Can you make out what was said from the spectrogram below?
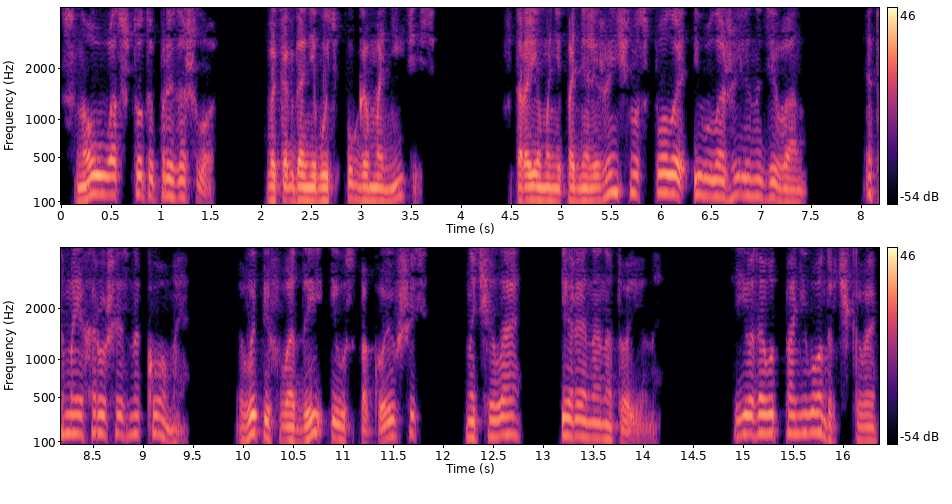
Снова у вас что-то произошло. Вы когда-нибудь угомонитесь?» Втроем они подняли женщину с пола и уложили на диван. «Это моя хорошая знакомая. Выпив воды и успокоившись, начала Ирена Анатольевна. Ее зовут пани Вондрочкова.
